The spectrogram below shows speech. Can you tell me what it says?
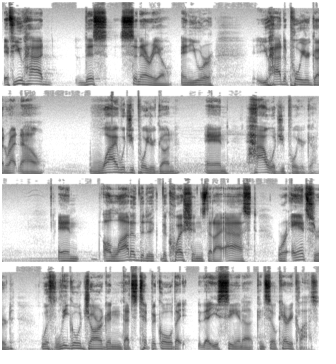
if you had this scenario and you were you had to pull your gun right now, why would you pull your gun and how would you pull your gun? And a lot of the, the questions that I asked were answered with legal jargon that's typical that, that you see in a concealed carry class.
